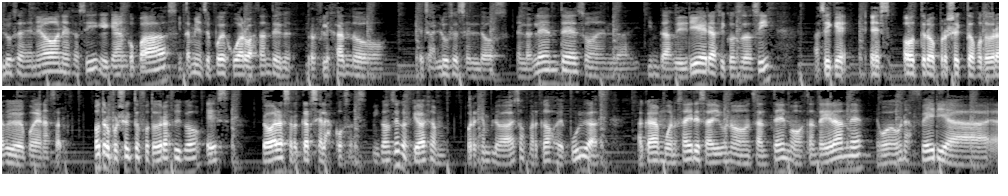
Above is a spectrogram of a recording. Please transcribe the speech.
luces de neones así que quedan copadas y también se puede jugar bastante reflejando esas luces en los, en los lentes o en las distintas vidrieras y cosas así. Así que es otro proyecto fotográfico que pueden hacer. Otro proyecto fotográfico es probar acercarse a las cosas. Mi consejo es que vayan, por ejemplo, a esos mercados de pulgas. Acá en Buenos Aires hay uno en San bastante grande, una feria,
